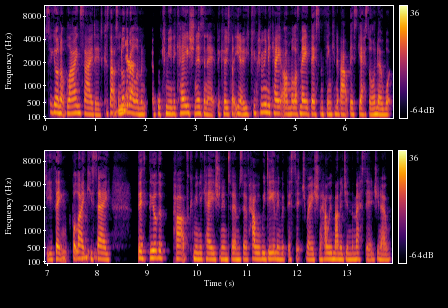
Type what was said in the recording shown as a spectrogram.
So you're not blindsided because that's another yeah. element of the communication, isn't it? Because you know you can communicate on, well, I've made this, I'm thinking about this, yes or no. What do you think? But like mm-hmm. you say, the the other part of communication in terms of how are we dealing with this situation, how are we managing the message? You know,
